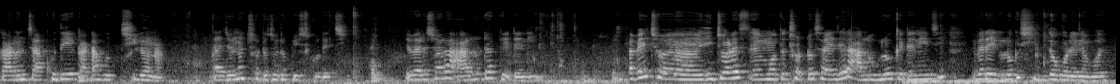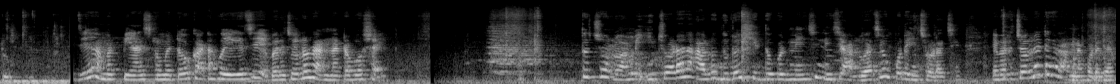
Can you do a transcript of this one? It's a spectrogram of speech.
কারণ চাকু দিয়ে কাটা হচ্ছিল না। তাই জন্য ছোট ছোট পিস করেছি। এবারে চলো আলুটা কেটে নিই। তবে ইঁচড়ের মতো ছোট্ট সাইজের আলুগুলো কেটে নিয়েছি। এবারে এগুলোকে সিদ্ধ করে নেব একটু। যে আমার পেঁয়াজ, টমেটোও কাটা হয়ে গেছে, এবারে চলো রান্নাটা বসাই। তো চলো, আমি ইঁচড় আর আলু দুটোই সিদ্ধ করে নিয়েছি, নিচে আলু আছে, উপরে ইঁচড় আছে। এবারে চলো এটাকে রান্না করে যাক।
